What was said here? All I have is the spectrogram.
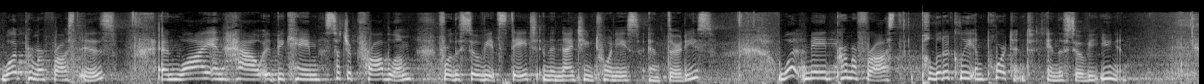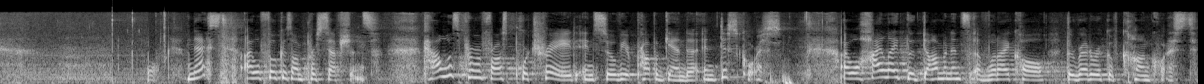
what permafrost is and why and how it became such a problem for the Soviet state in the 1920s and 30s. What made permafrost politically important in the Soviet Union? Next, I will focus on perceptions. How was permafrost portrayed in Soviet propaganda and discourse? I will highlight the dominance of what I call the rhetoric of conquest,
